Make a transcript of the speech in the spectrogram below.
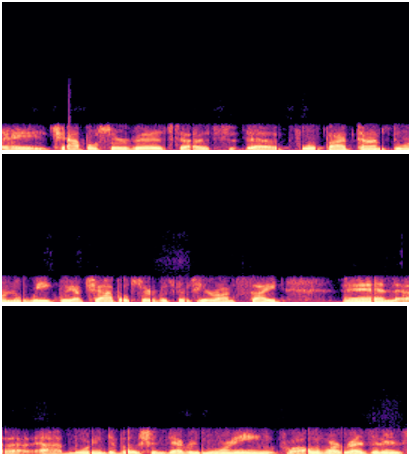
a chapel service uh, uh, four or five times during the week we have chapel services here on site and uh, uh, morning devotions every morning for all of our residents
